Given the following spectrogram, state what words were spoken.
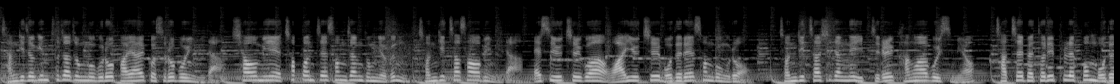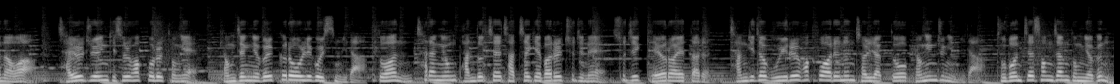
장기적인 투자 종목으로 봐야 할 것으로 보입니다. 샤오미의 첫 번째 성장 동력은 전기차 사업입니다. SU7과 YU7 모델의 성공으로 전기차 시장 내 입지를 강화하고 있으며 자체 배터리 플랫폼 모데나와 자율주행 기술 확보를 통해 경쟁력을 끌어올리고 있습니다. 또한 차량용 반도체 자체 개발 을 추진해 수직 계열화에 따른 장기적 우위를 확보하려는 전략도 병행 중입니다. 두 번째 성장 동력은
